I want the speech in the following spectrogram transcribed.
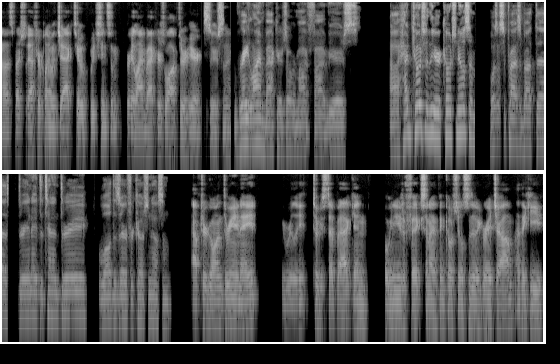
uh, especially after playing with Jack too. We've seen some great linebackers walk through here. Seriously, great linebackers over my five years. Uh, head coach of the year, Coach Nielson, wasn't surprised about this. three and eight to ten and three. Well deserved for Coach Nielson. After going three and eight, we really took a step back and what we needed to fix. And I think Coach Nielson did a great job. I think he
